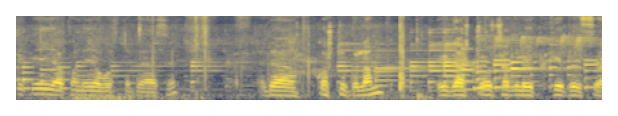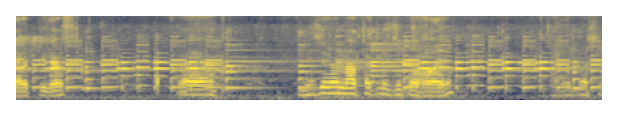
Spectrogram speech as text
থেকেই এখন এই অবস্থাটা আছে। এটা কষ্ট পেলাম। এই গাছটাও ছাগলে খেয়ে ফেলছে আরেকটি গাছ। নিজেরা না থাকলে যেটা হয় পাশে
